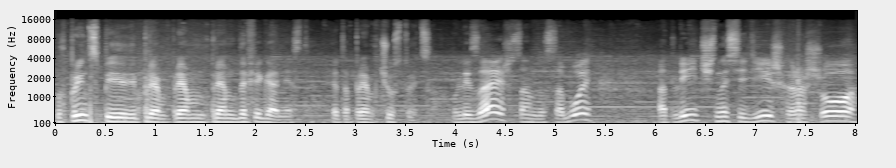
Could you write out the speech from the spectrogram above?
Ну, в принципе, прям, прям, прям дофига места. Это прям чувствуется. Влезаешь сам за собой, отлично сидишь, хорошо,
